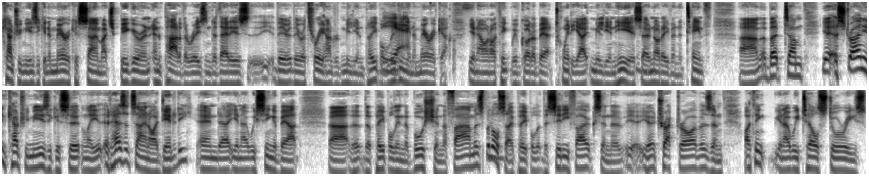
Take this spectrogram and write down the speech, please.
country music in America is so much bigger, and, and part of the reason to that is there there are 300 million people living Yeah, in America, you know, and I think we've got about 28 million here, so not even a tenth. Um, but um, yeah, Australian country music is certainly it has its own identity, and uh, you know we sing about uh, the the people in the bush and the farmers, but also people at the city folks and the you know, truck drivers. And I think you know we tell stories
